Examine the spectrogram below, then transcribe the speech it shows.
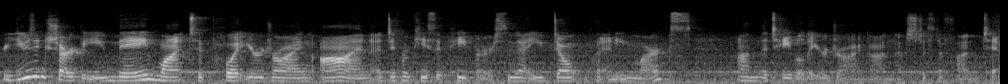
If you're using Sharpie, you may want to put your drawing on a different piece of paper so that you don't put any marks on the table that you're drawing on. That's just a fun tip.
